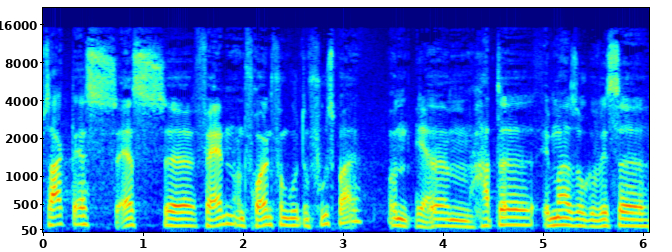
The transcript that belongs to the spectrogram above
sagt er ist, er ist äh, Fan und Freund von gutem Fußball und Ja. ähm, hatte immer so gewisse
